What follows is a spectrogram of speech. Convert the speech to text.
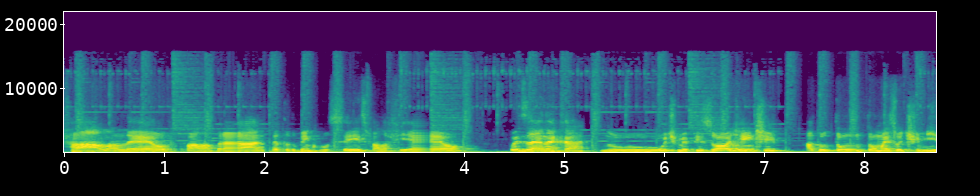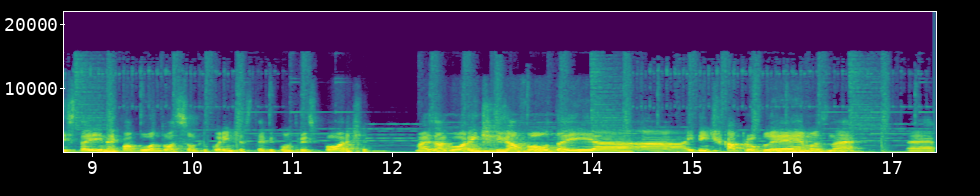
Fala, Léo. Fala, Braga. Tudo bem com vocês? Fala, Fiel. Pois é, né, cara? No último episódio a gente adotou um tom mais otimista aí, né? Com a boa atuação que o Corinthians teve contra o esporte. Mas agora a gente já volta aí a, a identificar problemas, né? É,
